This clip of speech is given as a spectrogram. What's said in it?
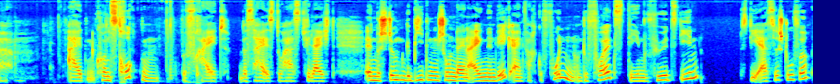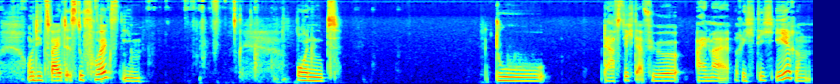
ähm, alten Konstrukten befreit. Das heißt, du hast vielleicht in bestimmten Gebieten schon deinen eigenen Weg einfach gefunden und du folgst dem, du fühlst ihn. Das ist die erste Stufe. Und die zweite ist, du folgst ihm. Und du darfst dich dafür einmal richtig ehren.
